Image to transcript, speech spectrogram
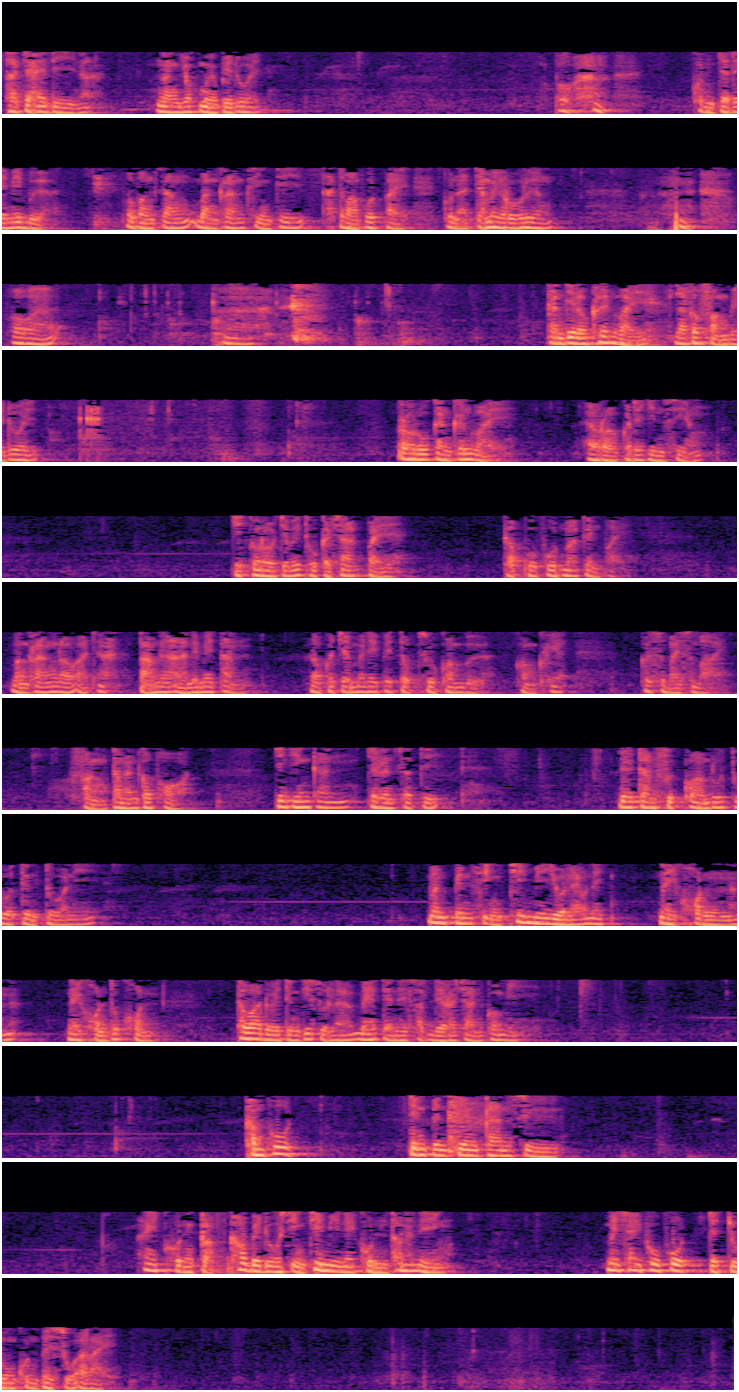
ถ้าจะให้ดีนะ นั่งยกมือไปด้วย เพราะว่าคนจะได้ไม่เบื่อ เพราะบางครั้งบางครั้งสิ่งที่อาตมาพูดไป คุณอาจจะไม่รู้เรื่อง เพราะว่าการที่เราเคลื่อนไหว แล้วก็ฟังไปด้วย เรารู้การเคลื่อนไหว แล้วเราก็ได้ยินเสียง จิตของเราจะไม่ถูกกระชากไป กับผู้พูดมากเกินไป บางครั้งเราอาจจะตามเนื้อหาได้ไม่ทัน เราก็จะไม่ได้ไปตกสู่ความเบื่อความเครียด ก็สบายสบายฟังเท่านั้นก็พอ จริง ๆ การเจริญสติหรือการฝึกความรู้ตัวตื่นตัวนี้ มันเป็นสิ่งที่มีอยู่แล้วใน ในคนนั้นในคนทุกคน ถ้าว่าโดยถึงที่สุดแล้ว แม้แต่ในสัตว์เดรัจฉานก็มีคำพูดจึงเป็นเพียงการสื่อ ให้คุณกลับเข้าไปดูสิ่งที่มีในคุณเท่านั้นเอง ไม่ใช่ผู้พูดจะจูงคุณไปสู่อะไร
